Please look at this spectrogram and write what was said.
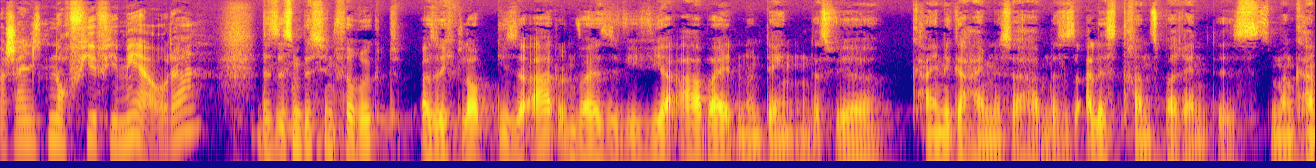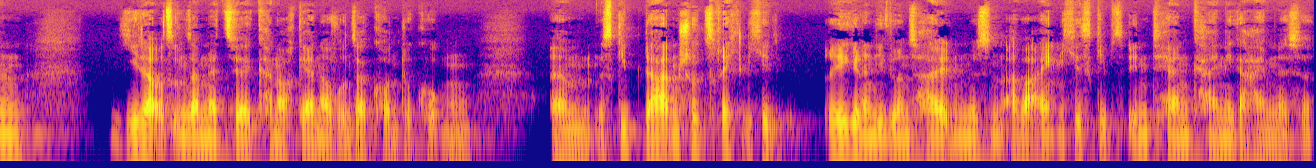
Wahrscheinlich noch viel, viel mehr, oder? Das ist ein bisschen verrückt. Also ich glaube, diese Art und Weise, wie wir arbeiten und denken, dass wir keine Geheimnisse haben, dass es alles transparent ist. Man kann, jeder aus unserem Netzwerk kann auch gerne auf unser Konto gucken. Ähm, es gibt datenschutzrechtliche Regeln, an die wir uns halten müssen, aber eigentlich gibt es intern keine Geheimnisse.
